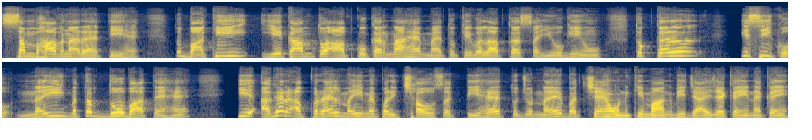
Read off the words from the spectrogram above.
संभावना रहती है। तो बाकी ये काम तो आपको करना है, मैं तो केवल आपका सहयोगी हूँ। तो कल इसी को, नई मतलब दो बातें हैं कि अगर अप्रैल, मई में परीक्षा हो सकती है तो जो नए बच्चे हैं, उनकी मांग भी जायज़ है कहीं ना कहीं।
